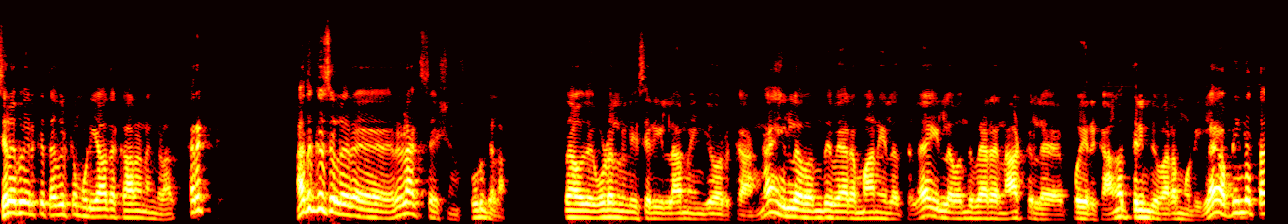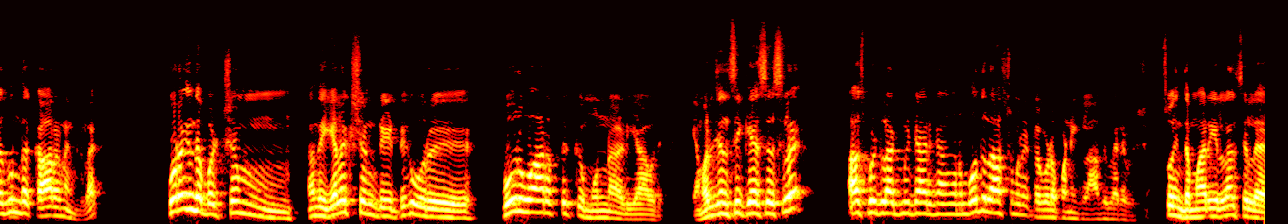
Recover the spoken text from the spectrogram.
சில பேருக்கு தவிர்க்க முடியாத காரணங்களால் கரெக்ட் அதுக்கு சில ரிலாக்ஸேஷன்ஸ் கொடுக்கலாம். அதாவது உடல்நிலை சரியில்லாமல் எங்கேயோ இருக்காங்க இல்லை வந்து வேற மாநிலத்தில் இல்லை வந்து வேற நாட்டில் போயிருக்காங்க திரும்பி வர முடியல அப்படின்ற தகுந்த காரணங்களை குறைந்தபட்சம் அந்த எலெக்ஷன் டேட்டுக்கு ஒரு ஒரு வாரத்துக்கு முன்னாடியாவது. எமர்ஜென்சி கேசஸில் ஹாஸ்பிட்டல் அட்மிட் ஆயிருக்காங்கன்னும் போது லாஸ்ட் மினிட்ல கூட பண்ணிக்கலாம். அது வேற விஷயம். ஸோ இந்த மாதிரி எல்லாம் சில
